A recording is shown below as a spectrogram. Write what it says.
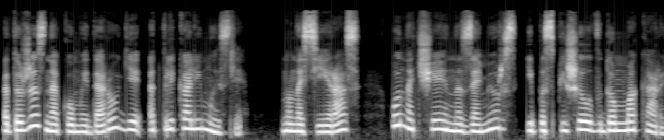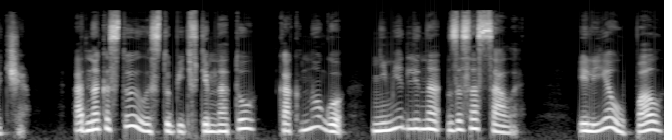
От уже знакомой дороги отвлекали мысли, но на сей раз он отчаянно замерз и поспешил в дом Макарыча. Однако стоило ступить в темноту, как ногу немедленно засосало. Илья упал,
